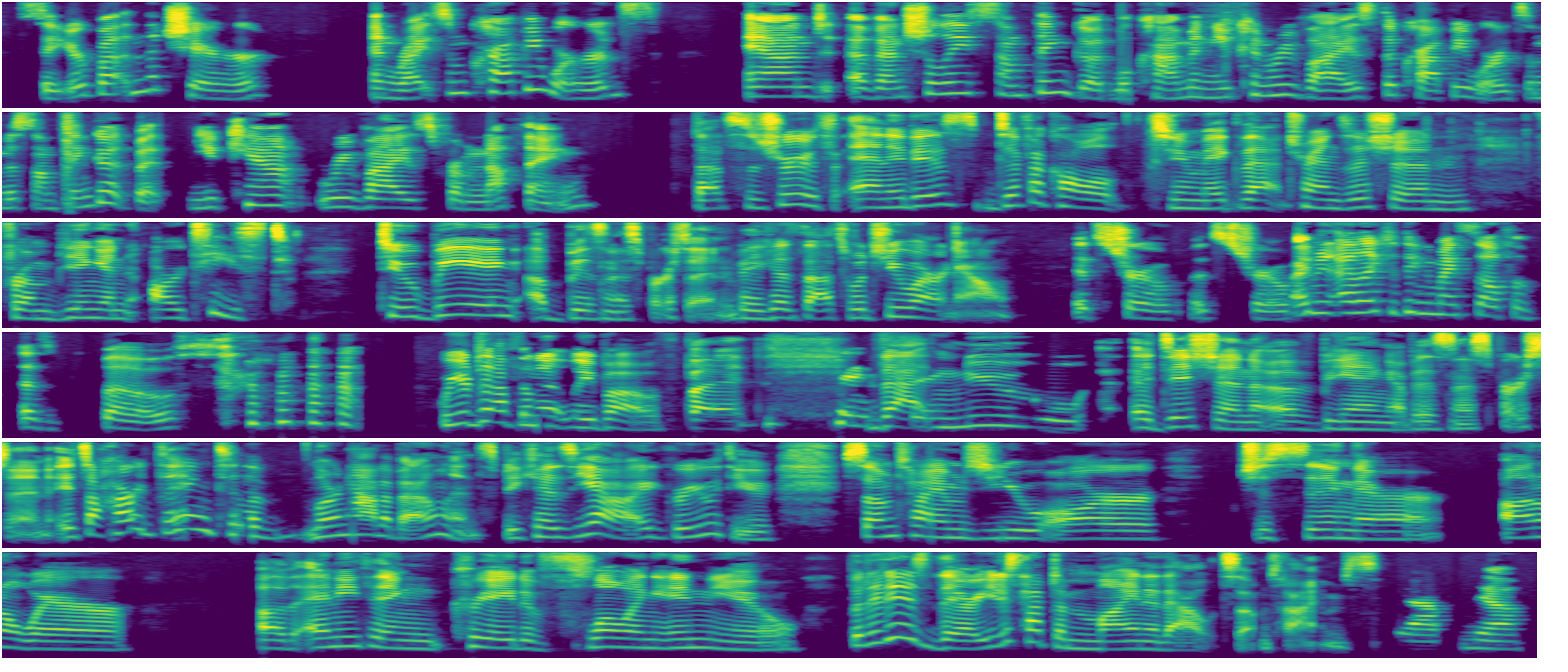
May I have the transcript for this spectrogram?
sit your butt in the chair and write some crappy words. And eventually, something good will come, and you can revise the crappy words into something good. But you can't revise from nothing. That's the truth. And it is difficult to make that transition from being an artiste to being a business person because that's what you are now. It's true. It's true. I mean, I like to think of myself as both. we're definitely both, but that new addition of being a business person, it's a hard thing to learn how to balance because, yeah, I agree with you. Sometimes you are just sitting there unaware of anything creative flowing in you, but it is there. You just have to mine it out sometimes. Yeah. Yeah.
